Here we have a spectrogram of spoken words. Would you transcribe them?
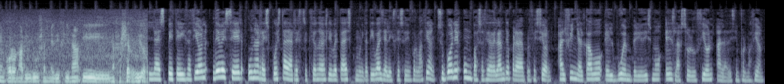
en coronavirus, en medicina y nos ha servido. La especialización debe ser una respuesta a la restricción de las libertades comunicativas y al exceso de información. Supone un paso hacia adelante para la profesión. Al fin y al cabo, el buen periodismo es la solución a la desinformación.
